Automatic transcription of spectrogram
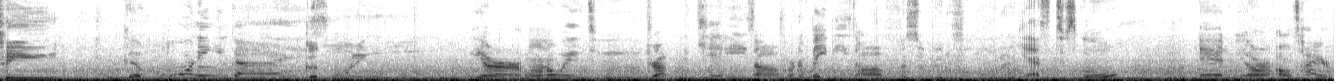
14. Good morning, you guys. Good morning. We are on our way to drop the kitties off or the babies off. It's a beautiful morning. Yes, to school. And we are all tired.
